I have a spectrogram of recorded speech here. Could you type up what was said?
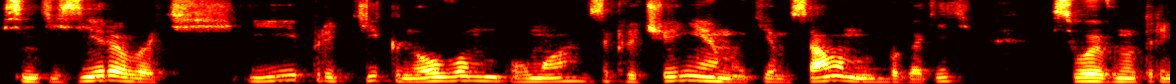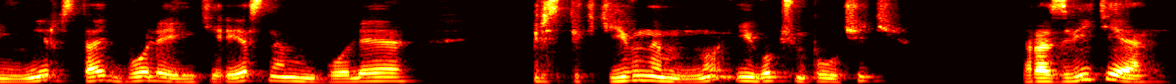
синтезировать и прийти к новым умозаключениям, и тем самым обогатить свой внутренний мир, стать более интересным, более перспективным, ну и, в общем, получить развитие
